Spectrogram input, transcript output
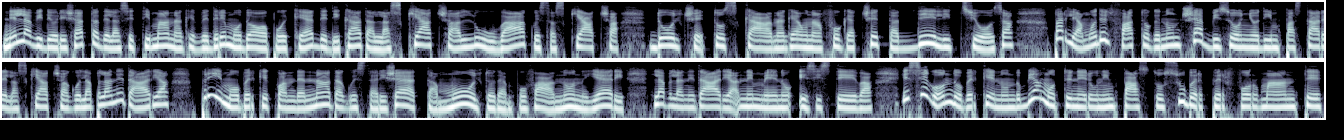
Nella videoricetta della settimana che vedremo dopo e che è dedicata alla schiaccia all'uva, questa schiaccia dolce toscana che è una focaccetta deliziosa, parliamo del fatto che non c'è bisogno di impastare la schiaccia con la planetaria, primo perché quando è nata questa ricetta molto tempo fa, non ieri, la planetaria nemmeno esisteva e secondo perché non dobbiamo ottenere un impasto super performante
